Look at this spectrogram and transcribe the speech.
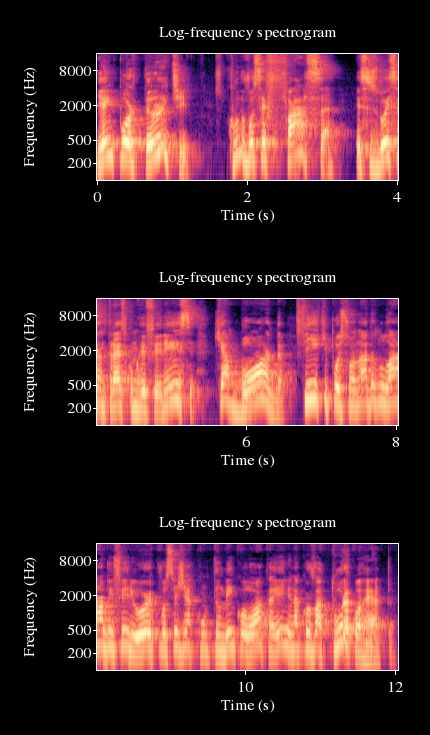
E é importante, quando você faça esses dois centrais como referência, que a borda fique posicionada do lábio inferior, que você já também coloca ele na curvatura correta.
